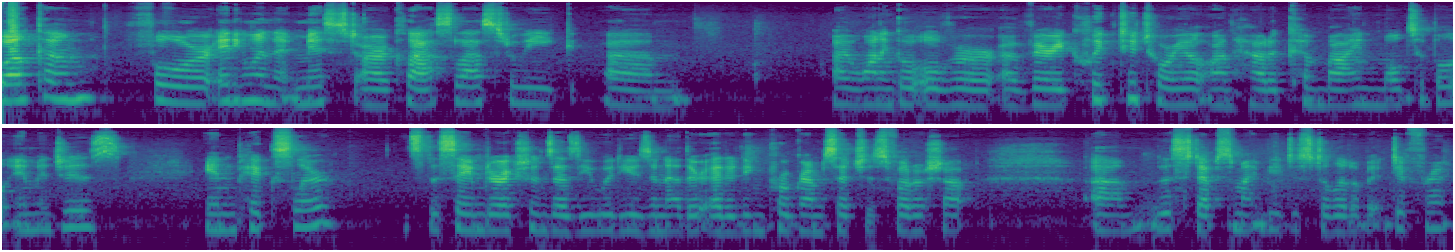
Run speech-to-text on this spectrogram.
Welcome. For anyone that missed our class last week, um, I want to go over a very quick tutorial on how to combine multiple images in Pixlr. It's the same directions as you would use in other editing programs such as Photoshop. Um, the steps might be just a little bit different.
